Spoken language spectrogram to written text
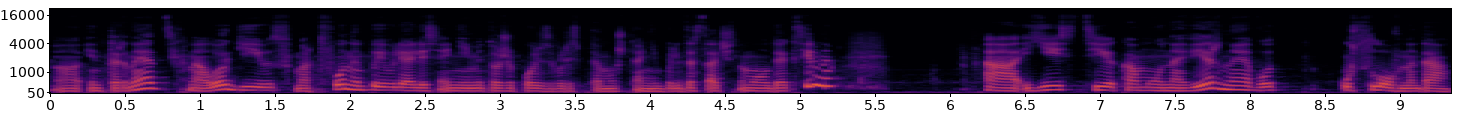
а, интернет, технологии, смартфоны появлялись, они ими тоже пользовались, потому что они были достаточно молоды и активны. А есть те, кому, наверное, вот условно, да,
